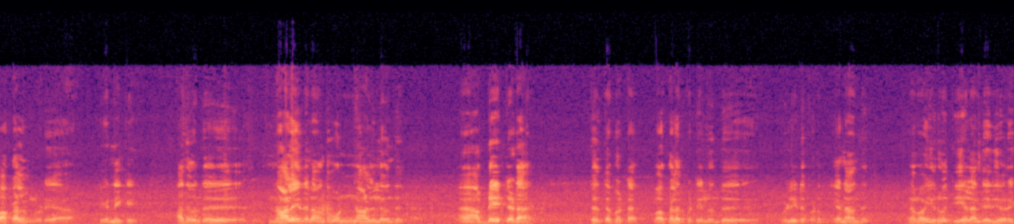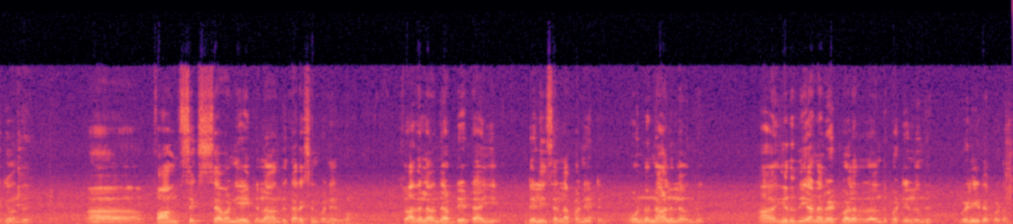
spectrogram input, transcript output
வாக்காளர்களுடைய எண்ணிக்கை. அது வந்து நாளைய தினம் வந்து ஒன் நாளில் வந்து அப்டேட்டடாக திருத்தப்பட்ட வாக்காளர் பட்டியல் வந்து வெளியிடப்படும். ஏன்னா வந்து நம்ம இருபத்தி ஏழாம் தேதி வரைக்கும் வந்து ஃபார்ம் சிக்ஸ் செவன் எயிட்டெல்லாம் வந்து கரெக்ஷன் பண்ணியிருக்கோம். ஸோ அதெல்லாம் வந்து அப்டேட் ஆகி டெலிஸ் எல்லாம் பண்ணிவிட்டு ஒன்று நாளில் வந்து இறுதியான வேட்பாளர் வந்து பட்டியல் வந்து வெளியிடப்படும்.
